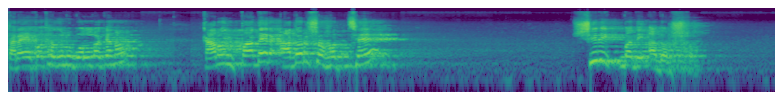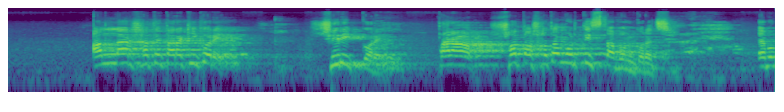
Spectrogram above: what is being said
তারা এ কথাগুলো বলল কেন? কারণ তাদের আদর্শ হচ্ছে শিরিকবাদী আদর্শ। আল্লাহর সাথে তারা কি করে? শিরিক করে। তারা শত শত মূর্তি স্থাপন করেছে এবং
